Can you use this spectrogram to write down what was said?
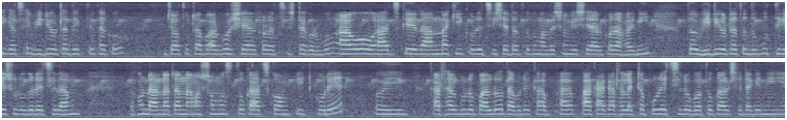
ঠিক আছে, ভিডিওটা দেখতে থাকো। যতটা পারব শেয়ার করার চেষ্টা করব। আর ও আজকে রান্না কি করেছি সেটা তো তোমাদের সঙ্গে শেয়ার করা হয়নি। তো ভিডিওটা তো দুপুর থেকে শুরু করেছিলাম। তখন রান্না টান্না আমার সমস্ত কাজ কমপ্লিট করে ওই কাঁঠালগুলো পারল তারপরে পাকা কাঁঠাল একটা পড়েছিল গতকাল, সেটাকে নিয়ে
